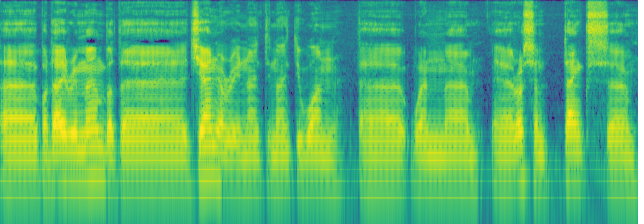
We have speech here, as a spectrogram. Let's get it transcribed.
uh, but I remember the January 1991 uh, when um, Russian tanks. Um,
